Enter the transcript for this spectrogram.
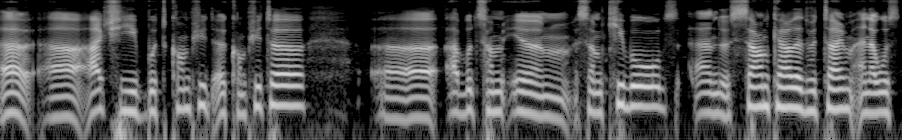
Uh, uh, actually bought compute a computer. Uh, I bought some um, some keyboards and a sound card at the time, and I was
